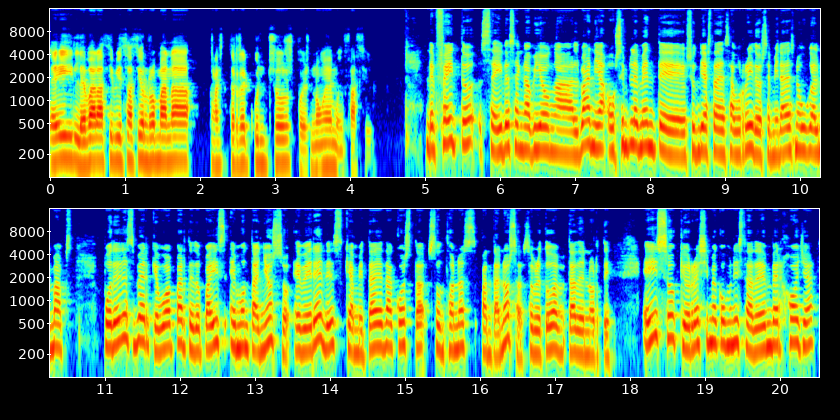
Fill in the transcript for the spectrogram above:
aí levar a civilización romana a estes recunchos pois non é moi fácil. De feito, se ides en avión a Albania ou simplemente se un día estades aburridos e mirades no Google Maps, podedes ver que boa parte do país é montañoso e veredes que a metade da costa son zonas pantanosas, sobre todo a metade norte. E iso que o réxime comunista de Enver Hoxha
